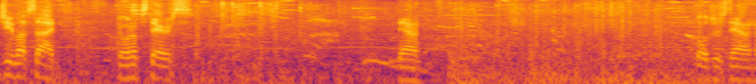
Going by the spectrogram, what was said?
Genji left side. Going upstairs. Down. Soldiers down.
